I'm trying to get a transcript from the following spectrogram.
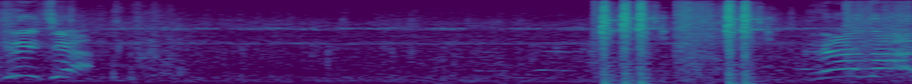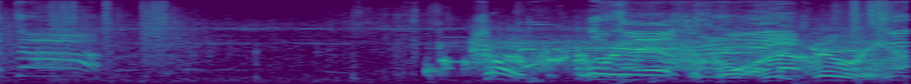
Враг без прикрытия! Граната! So, calling air support on that building.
